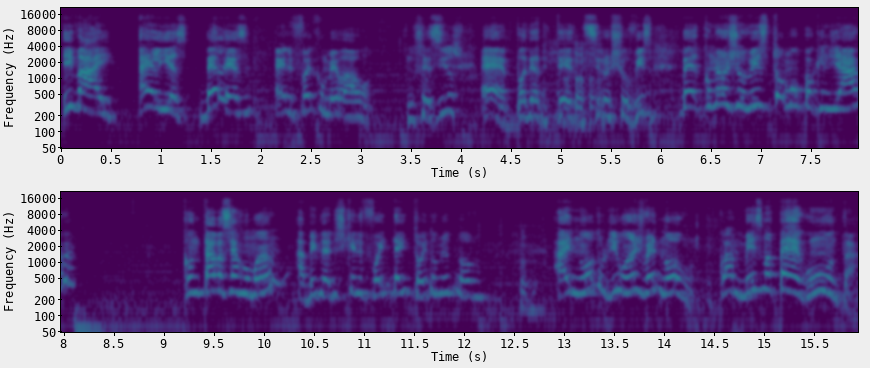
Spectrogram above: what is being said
E vai. Aí Elias, beleza. Aí ele foi comer lá um. Não sei se. É, poderia ter sido um chuvisco. Be- Comeu um chuvisco, tomou um pouquinho de água. Quando tava se arrumando, a Bíblia diz que ele foi, deitou e dormiu de novo. Aí no outro dia o anjo veio de novo, com a mesma pergunta.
